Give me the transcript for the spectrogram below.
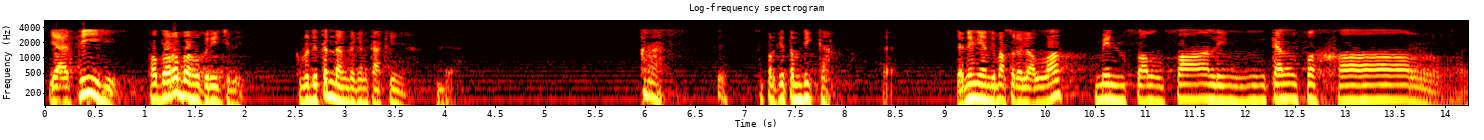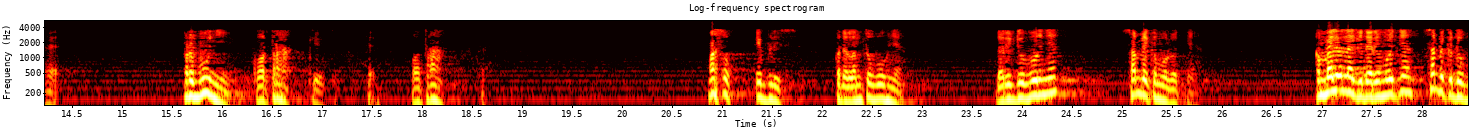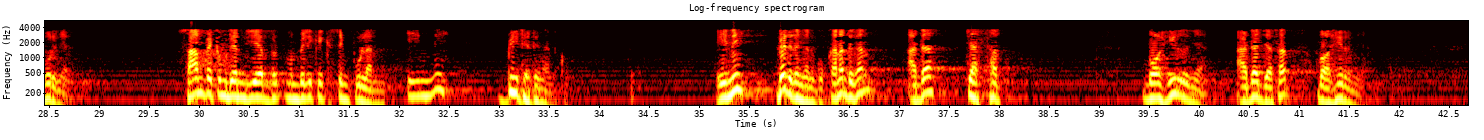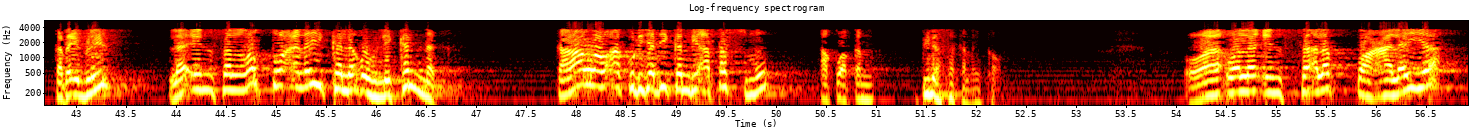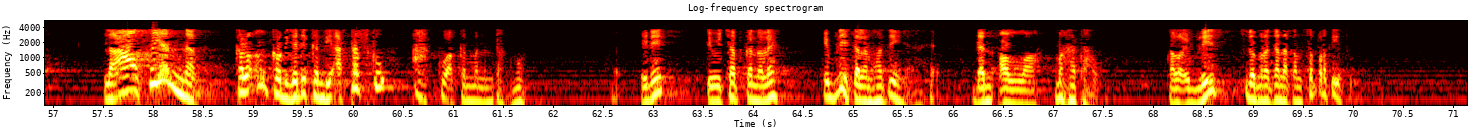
Ya'tihi fadarabahu birijli. Kemudian ditendang dengan kakinya. Keras. Seperti tembikar. Dan ini yang dimaksud oleh Allah min salsalin kal fakhar berbunyi kotrak gitu. Kotrak masuk iblis ke dalam tubuhnya dari duburnya sampai ke mulutnya kembali lagi dari mulutnya sampai ke duburnya sampai kemudian dia memiliki kesimpulan ini beda denganku ini beda denganku karena dengan ada jasad bohirnya, ada jasad bohirnya. Kata iblis, la in sallattu alaika la uhlikannak. Kalau aku dijadikan di atasmu, aku akan binasakan engkau. Wa. Kalau engkau dijadikan di atasku, aku akan menentangmu. Ini diucapkan oleh iblis dalam hatinya dan Allah Maha tahu. Kalau iblis sudah merencanakan seperti itu.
